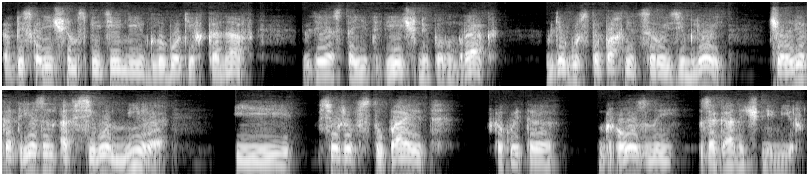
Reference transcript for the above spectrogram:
В бесконечном сплетении глубоких канав – где стоит вечный полумрак, где густо пахнет сырой землей, человек отрезан от всего мира и все же вступает в какой-то грозный, загадочный мир.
